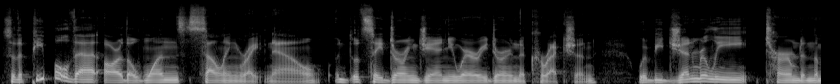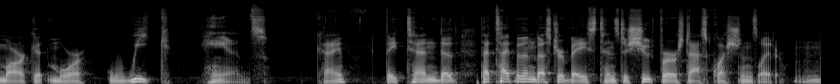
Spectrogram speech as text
So the people that are the ones selling right now, let's say during January, during the correction, would be generally termed in the market more weak hands. Okay. They tend to, that type of investor base tends to shoot first, ask questions later. Mm-hmm.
